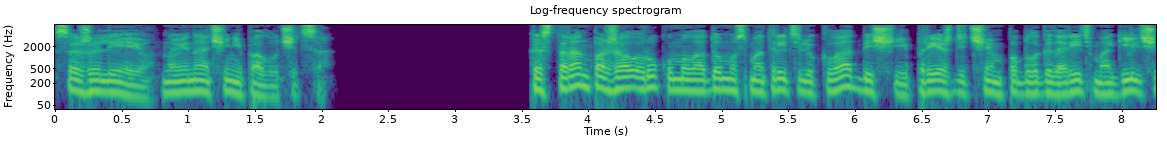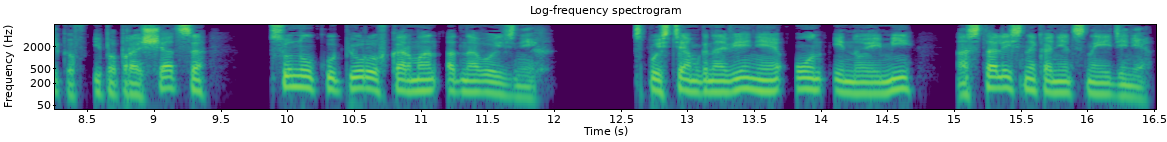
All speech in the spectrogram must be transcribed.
сожалею, но иначе не получится. Касторан пожал руку молодому смотрителю кладбища и, прежде чем поблагодарить могильщиков и попрощаться, сунул купюру в карман одного из них. Спустя мгновение он и Ноэми остались, наконец, наедине.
